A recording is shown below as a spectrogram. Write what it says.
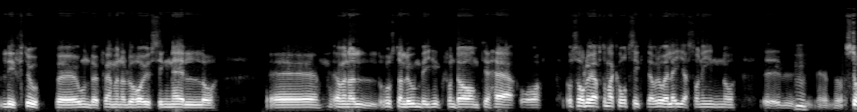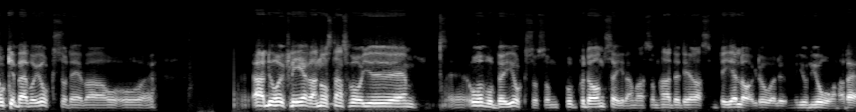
Lyft upp eh, under, för jag menar du har ju Signell och Eh, jag menar Rostan Lundby gick från dam till här och, och så har du haft de här kortsiktiga då Eliasson in och eh, mm. Stockenberg var ju också det va och, och ja, du har ju flera. Någonstans var ju eh, Overby också som på, på damsidan va, som hade deras B-lag då, eller juniorerna där.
